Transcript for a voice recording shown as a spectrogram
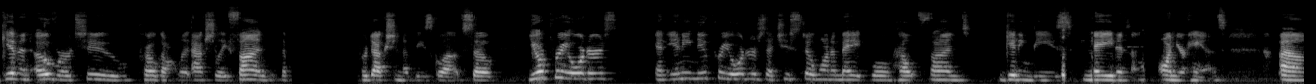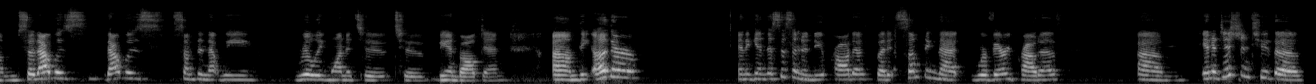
given over to Pro Gauntlet actually fund the production of these gloves. So your pre-orders and any new pre-orders that you still want to make will help fund getting these made and on your hands. Um, so that was that was something that we really wanted to to be involved in. Um, the other, and again, this isn't a new product, but it's something that we're very proud of. Um, in addition to the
